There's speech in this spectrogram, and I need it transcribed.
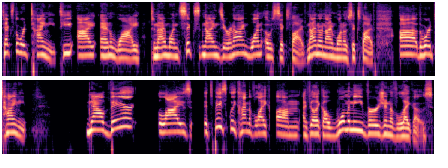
text the word tiny, T I N Y, to 916 909 1065. 909 1065. Uh, the word tiny. Now, there lies, it's basically kind of like, um, I feel like a womany version of Legos.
